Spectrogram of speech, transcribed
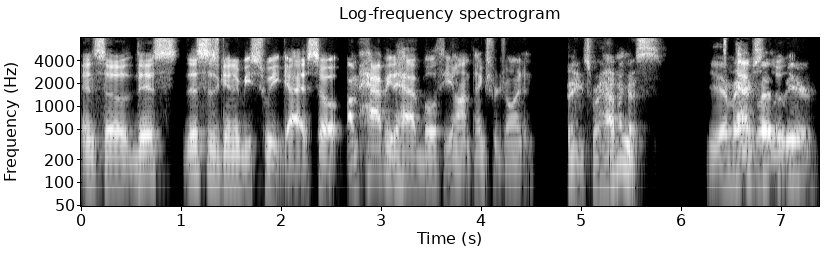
And so this this is going to be sweet, guys. So I'm happy to have both of you on. Thanks for joining. Thanks for having us. Yeah, man. Absolutely. Glad to be here.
